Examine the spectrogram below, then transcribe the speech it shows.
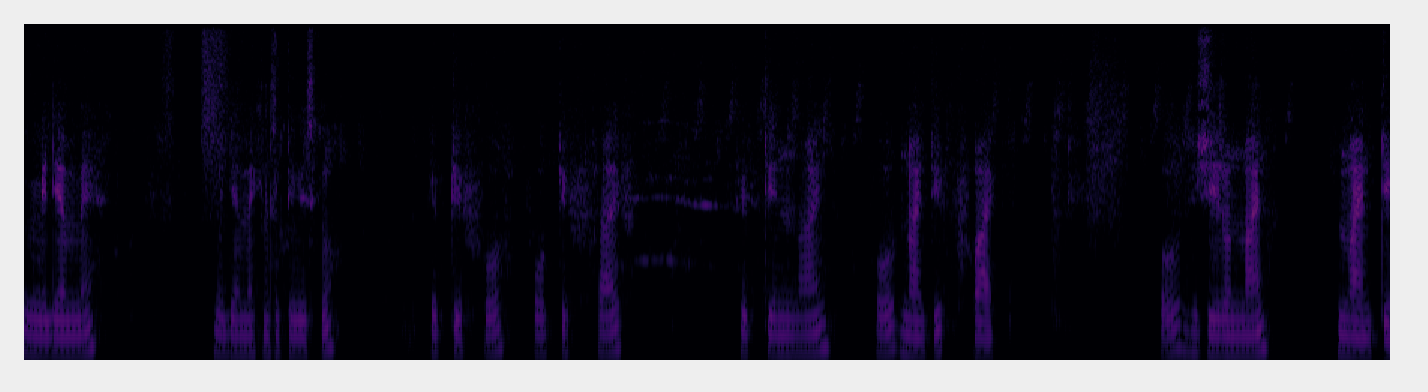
मीडियम में मीडियम में खेल सकते हो इसको। Fifty four forty five fifty nine और नाइन्टी फाइव और ज़ीरो नाइन नाइन्टी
